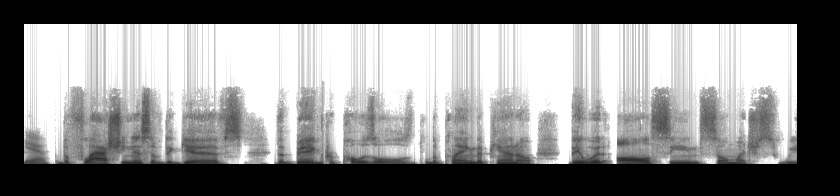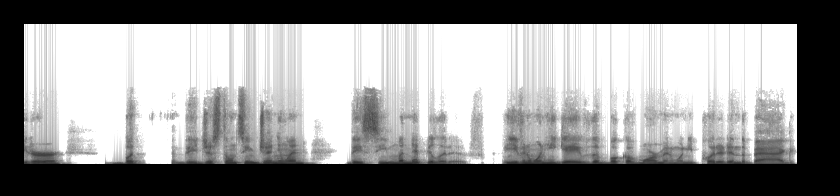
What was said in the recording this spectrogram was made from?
Yeah. The flashiness of the gifts, the big proposals, the playing the piano, they would all seem so much sweeter, but they just don't seem genuine. They seem manipulative. Even when he gave the Book of Mormon, when he put it in the bag,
